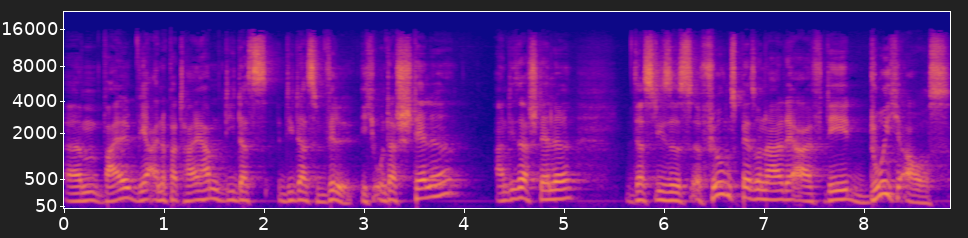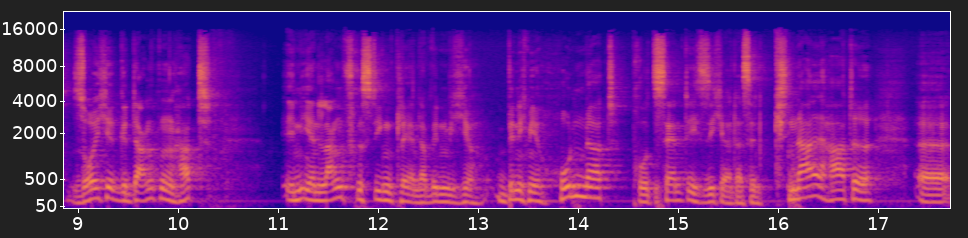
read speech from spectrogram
ähm, weil wir eine Partei haben, die das, die das will. Ich unterstelle an dieser Stelle, dass dieses Führungspersonal der AfD durchaus solche Gedanken hat in ihren langfristigen Plänen. Da bin ich, hier, bin ich mir hundertprozentig sicher. Das sind knallharte, äh,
